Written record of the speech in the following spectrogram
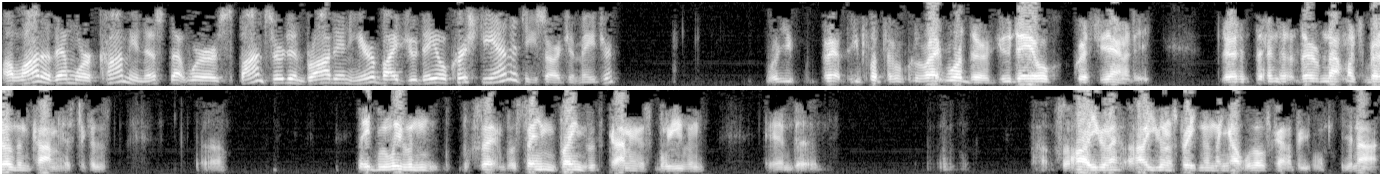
a lot of them were communists that were sponsored and brought in here by Judeo-Christianity, Sergeant Major. Well, you you put the, right word there, Judeo-Christianity. They're, they're not much better than communists because uh, they believe in the same, things that the communists believe in, and uh, so how are you gonna how are you gonna straighten anything out with those kind of people? You're not.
